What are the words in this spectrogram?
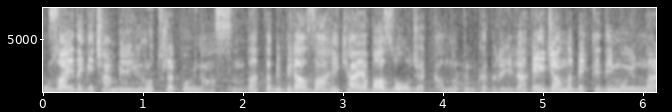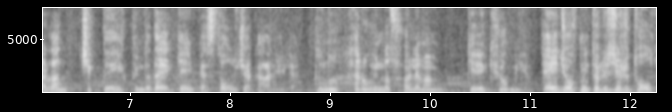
uzayda geçen bir Euro Truck oyunu aslında. Tabi biraz daha hikaye bazlı olacak anladığım kadarıyla. Heyecanla beklediğim oyunlardan çıktığı ilk günde de Game Pass'te olacak haliyle. Bunu her oyunda söylemem gerekiyor mu ya? Age of Mythology Retold,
